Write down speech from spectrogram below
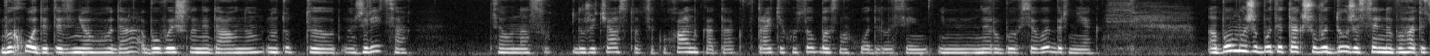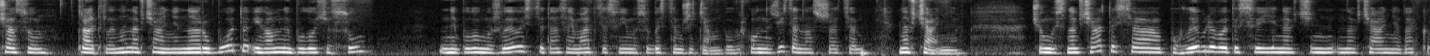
виходите з нього, да, або вийшли недавно. Ну тут е, жріця, це у нас дуже часто, це коханка, так, в третіх особах знаходилися і не робився вибір ніяк. Або може бути так, що ви дуже сильно багато часу тратили на навчання, на роботу, і вам не було часу не було можливості та, займатися своїм особистим життям. Бо Верховна Жриця наше це навчання. Чомусь навчатися, поглиблювати свої навчання, так,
